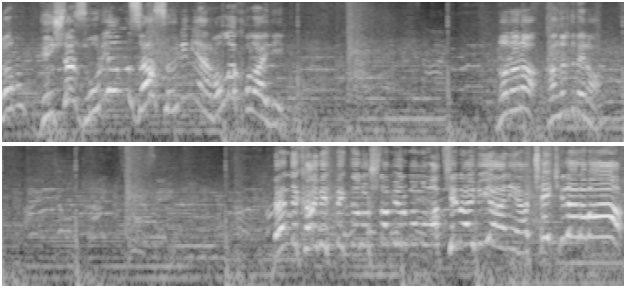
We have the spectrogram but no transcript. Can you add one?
Ya bu gençler zor yalnız ha. Söyleyeyim yani. Vallahi kolay değil. No no no. Kandırdı beni o. Ben de kaybetmekten hoşlanmıyorum ama what can I do yani ya. Çekil araba.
